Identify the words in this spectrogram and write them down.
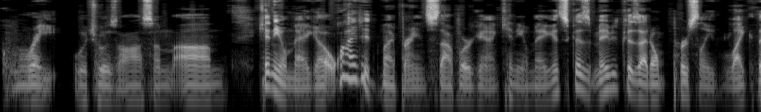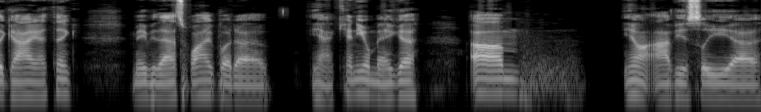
great, which was awesome. Um, Kenny Omega. Why did my brain stop working on Kenny Omega? It's because maybe because I don't personally like the guy. I think maybe that's why. But uh, yeah, Kenny Omega. Um, you know, obviously, uh,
